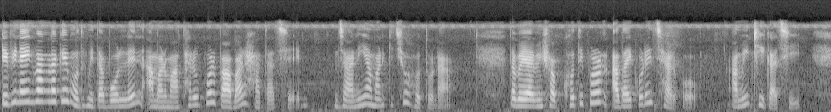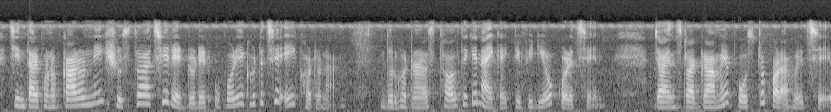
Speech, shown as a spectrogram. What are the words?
টিভি নাইন বাংলাকে মধুমিতা বললেন, আমার মাথার উপর বাবার হাত আছে। জানি আমার কিছু হতো না। তবে আমি সব ক্ষতিপূরণ আদায় করেই ছাড়ব। আমি ঠিক আছি। চিন্তার কোনো কারণ নেই, সুস্থ আছি রেড রোডের উপরে ঘটেছে এই ঘটনা। দুর্ঘটনার স্থল থেকে নায়িকা একটি ভিডিও করেছেন। যা ইনস্টাগ্রামে পোস্টও করা হয়েছে।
